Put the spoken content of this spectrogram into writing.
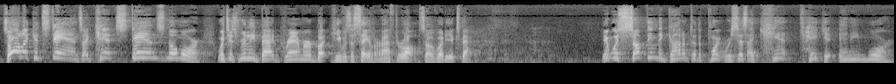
It's all I can stands. I can't stands no more. Which is really bad grammar, but he was a sailor after all. So what do you expect? It was something that got him to the point where he says, I can't take it anymore.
